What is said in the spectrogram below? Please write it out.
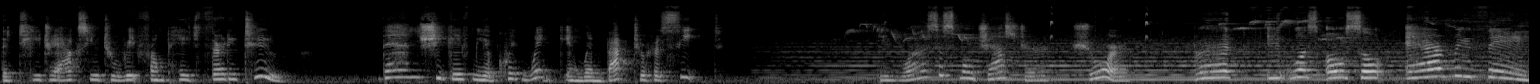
the teacher asks you to read from page 32. Then she gave me a quick wink and went back to her seat. It was a small gesture, sure, but it was also everything.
